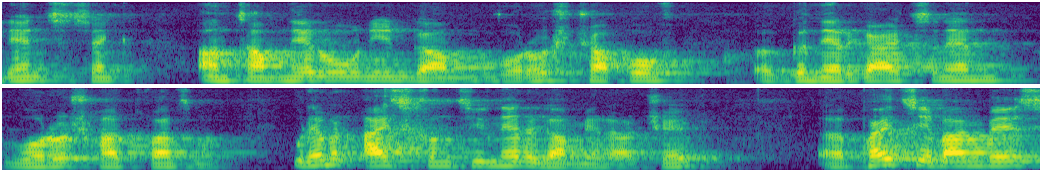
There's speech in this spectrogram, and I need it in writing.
իրենց ասենք անդամներ ունին կամ որոշ չափով կներկայացնեն որոշ հատվածը։ Ուրեմն այս խնդիրները կա մեր առջև, բայց եւ այնպես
